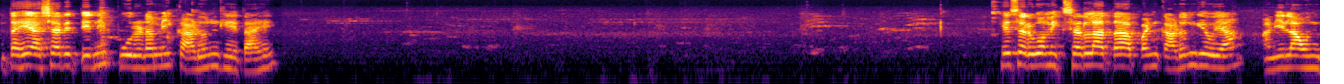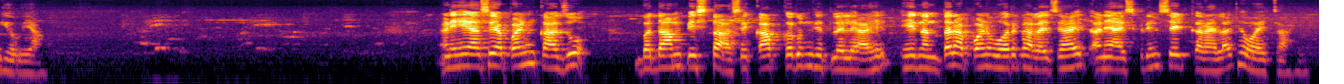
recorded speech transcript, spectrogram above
आता हे अशा रीतीने पूर्ण मी काढून घेत आहे. हे सर्व मिक्सरला आता आपण काढून घेऊया आणि लावून घेऊया. आणि हे असे आपण काजू बदाम पिस्ता असे काप करून घेतलेले आहेत. हे नंतर आपण वर घालायचे आहेत आणि आईस्क्रीम सेट करायला ठेवायचं आहे.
